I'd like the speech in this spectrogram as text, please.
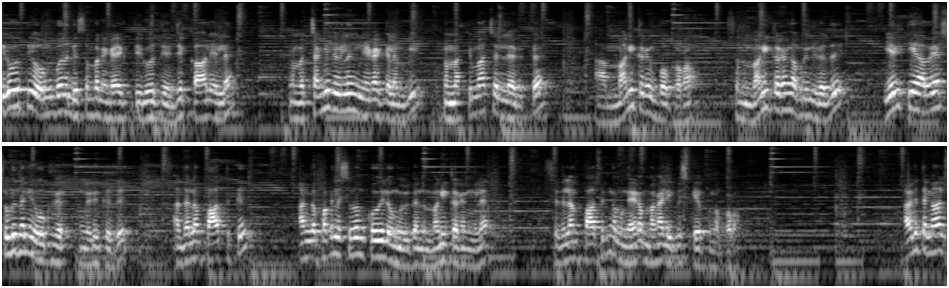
இருபத்தி ஒன்பது டிசம்பர் ரெண்டாயிரத்தி இருபத்தி அஞ்சு காலையில் நம்ம சண்டிகர்லேருந்து நேராக கிளம்பி நம்ம ஹிமாச்சலில் இருக்க அஹ், போக போகிறோம் ஸோ அந்த மணிக்கரன் அப்படிங்கிறது இயற்கையாகவே சுடுதண்ணி ஊக்கு அங்கே இருக்குது. அதெல்லாம் பார்த்துட்டு அங்கே பக்கத்தில் சிவன் கோயில் உங்களுக்கு அந்த மணிக்கரங்கில் ஸோ இதெல்லாம் பார்த்துட்டு நம்ம நேராக மகாலி போய் ஸ்டே பண்ண போகிறோம் அடுத்த நாள்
